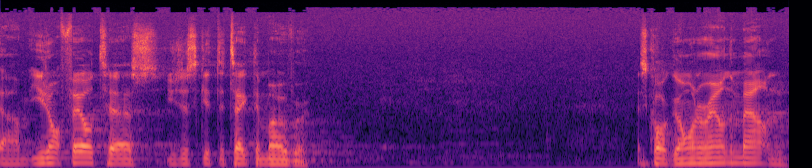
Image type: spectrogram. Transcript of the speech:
um, "You don't fail tests; you just get to take them over." It's called going around the mountain.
